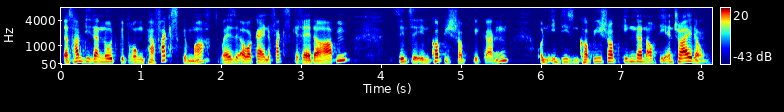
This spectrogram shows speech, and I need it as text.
Das haben die dann notgedrungen per Fax gemacht, weil sie aber keine Faxgeräte haben sind sie in den Copyshop gegangen und in diesen Copyshop ging dann auch die Entscheidung,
